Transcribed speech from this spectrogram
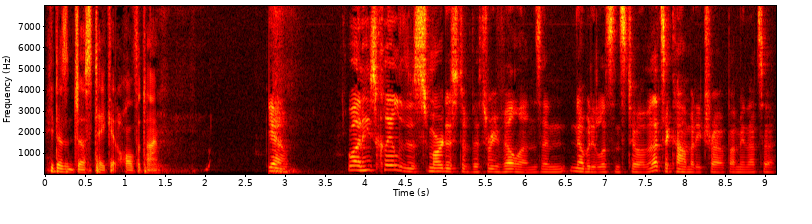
He doesn't just take it all the time. Yeah. Well, and he's clearly the smartest of the three villains, and nobody listens to him. That's a comedy trope. I mean, that's a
